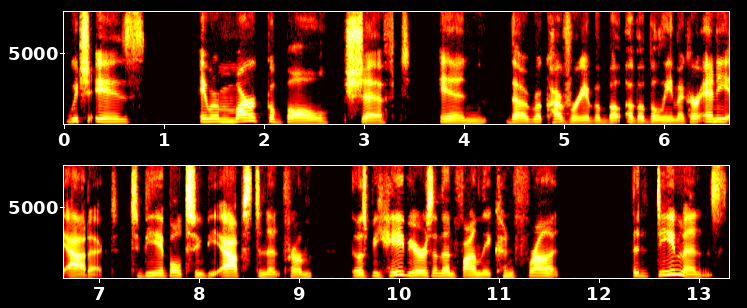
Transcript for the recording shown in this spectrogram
which is a remarkable shift in the recovery of a, of a bulimic or any addict to be able to be abstinent from those behaviors and then finally confront the demons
